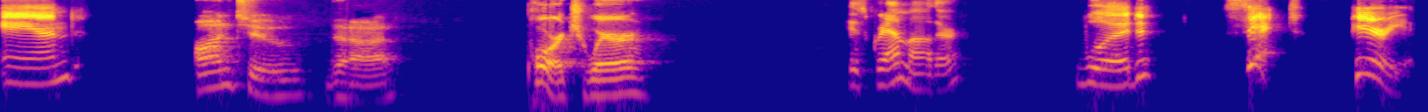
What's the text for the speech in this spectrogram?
and onto the porch where his grandmother would sit. Period.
